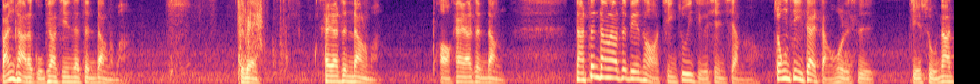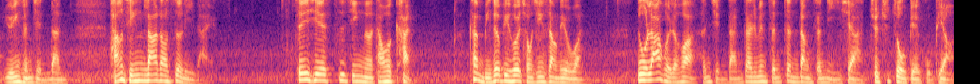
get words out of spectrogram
板卡的股票今天在震荡了嘛，对不对？开下震荡了嘛，好，开下震荡。那震荡到这边哈，请注意几个现象啊，中继在涨或者是结束，那原因很简单，行情拉到这里来。这些资金呢，他会看，看比特币会重新上六万。如果拉回的话，很简单，在这边整震荡整理一下，就去做别股票。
